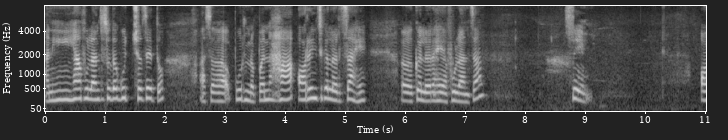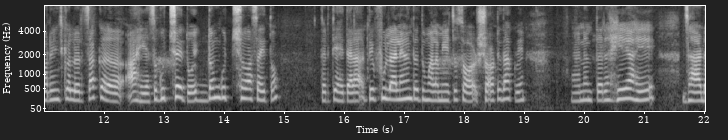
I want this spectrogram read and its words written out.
आणि ह्या फुलांचा सुद्धा गुच्छच येतो. असं पूर्ण. पण हा ऑरेंज कलरचा आहे. कलर आहे या फुलांचा. सेम ऑरेंज कलरचा क आहे. असं गुच्छ येतो. एकदम गुच्छ असा येतो. तर ते आहे. त्याला ते फुल आल्यानंतर तुम्हाला मी याचं सॉ शॉर्ट दाखवेन. नंतर हे आहे. झाड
